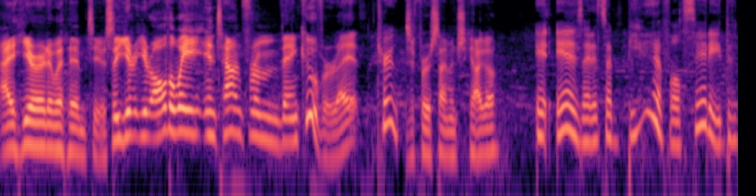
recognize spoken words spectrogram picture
I hear it with him too. So you're you're all the way in town from Vancouver, right? True. It's your first time in Chicago. It is, and it's a beautiful city. The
